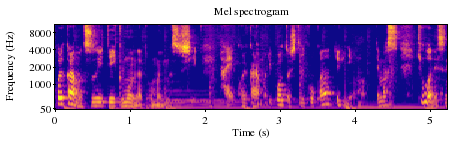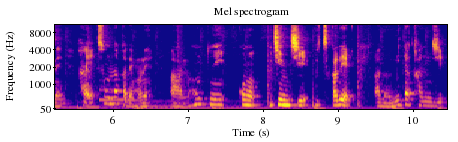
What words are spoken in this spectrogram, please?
これからも続いていくものだと思いますし、はい、これからもリポートしていこうかなというふうに思ってます。今日はですね、はい、その中でもね、あの本当にこの1日2日であの見た感じ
